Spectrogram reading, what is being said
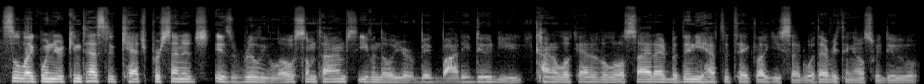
so like when your contested catch percentage is really low sometimes, even though you're a big body dude, you kind of look at it a little side eyed. But then you have to take, like you said, with everything else we do,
